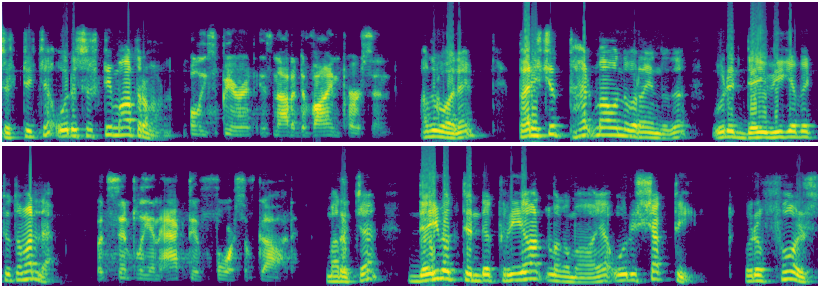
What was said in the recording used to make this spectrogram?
സൃഷ്ടിച്ച ഒരു സൃഷ്ടി മാത്രമാണ് Holy Spirit is not a divine person, അതുപോലെ പരിശുദ്ധാത്മാവെന്ന് പറയുന്നത് ഒരു ദൈവിക വ്യക്തിത്വമല്ല but simply an active force of God. മറിച്ച് ദൈവത്തിന്റെ ക്രിയാത്മകമായ ഒരു ശക്തി ഒരു ഫോഴ്സ്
